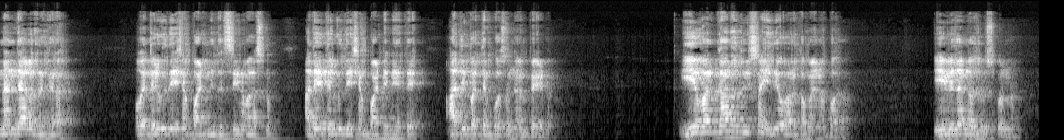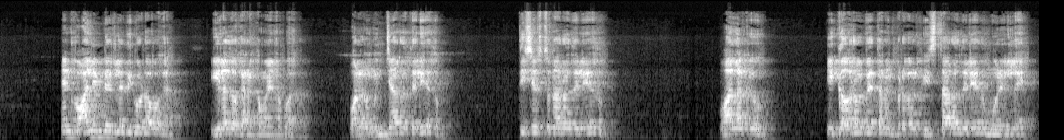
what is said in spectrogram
నంద్యాల దగ్గర ఒక తెలుగుదేశం పార్టీ నేత శ్రీనివాస్ను అదే తెలుగుదేశం పార్టీని అయితే ఆధిపత్యం కోసం చంపేయడం. ఏ వర్గాలు చూసినా ఇదే ఒక రకమైన బాధ. ఏ విధంగా చూసుకున్నా. నేను వాలంటీర్లది కూడా ఒక వీళ్ళది ఒక రకమైన బాధ. వాళ్ళని ఉంచారో తెలియదు. తీసేస్తున్నారో తెలియదు. వాళ్ళకు ఈ గౌరవ వేతనం ఇప్పటివరకు ఇస్తారో తెలియదు మూడు నెలలే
